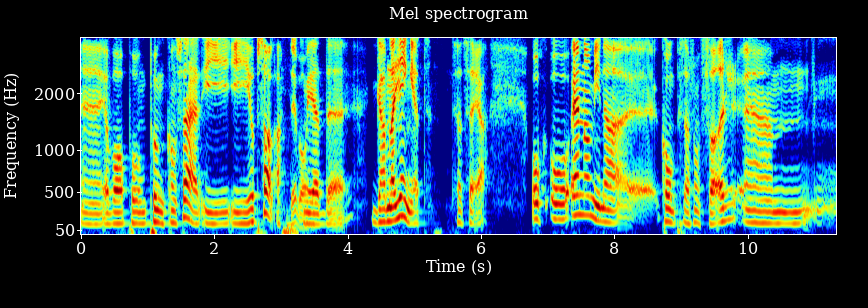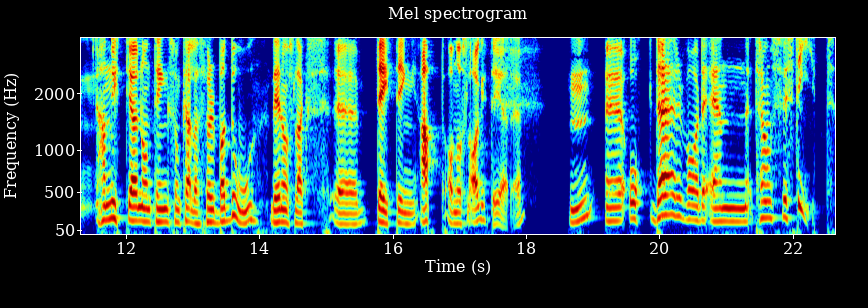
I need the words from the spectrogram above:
Eh, jag var på en punkkonsert i, i Uppsala. Med gamla gänget, så att säga. Och, och en av mina kompisar från förr, ehm, han nyttjar någonting som kallas för Badoo. Det är någon slags eh, dating-app av något slag. Det är det. Mm, eh, och där var det en transvestit.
